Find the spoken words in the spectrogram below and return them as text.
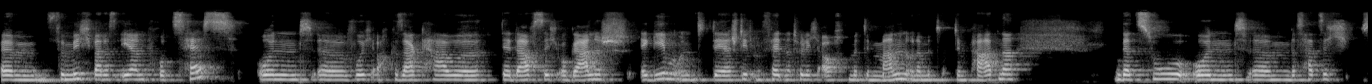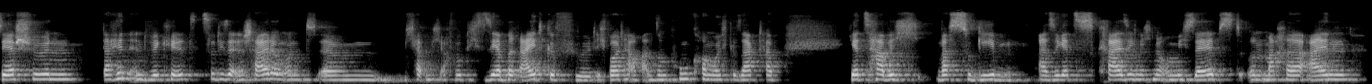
Ähm, für mich war das eher ein Prozess und äh, wo ich auch gesagt habe, der darf sich organisch ergeben und der steht und fällt natürlich auch mit dem Mann oder mit dem Partner dazu. Und ähm, das hat sich sehr schön dahin entwickelt zu dieser Entscheidung und ähm, ich habe mich auch wirklich sehr bereit gefühlt. Ich wollte auch an so einen Punkt kommen, wo ich gesagt habe, jetzt habe ich was zu geben. Also jetzt kreise ich nicht nur um mich selbst und mache ein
